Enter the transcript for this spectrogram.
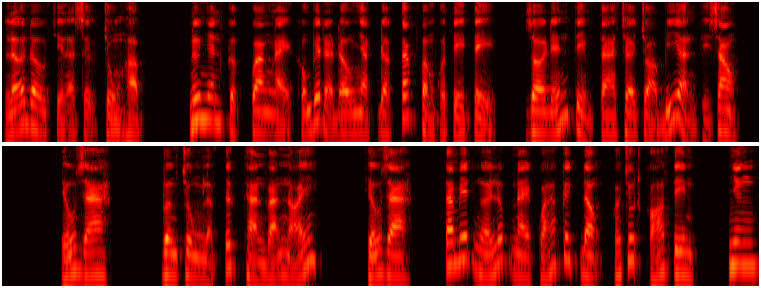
lỡ đâu chỉ là sự trùng hợp. Nữ nhân cực quang này không biết ở đâu nhặt được tác phẩm của tỷ tỷ, rồi đến tìm ta chơi trò bí ẩn thì sao? Thiếu gia, Vương Trung lập tức than vãn nói, thiếu gia, ta biết người lúc này quá kích động, có chút khó tin, nhưng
